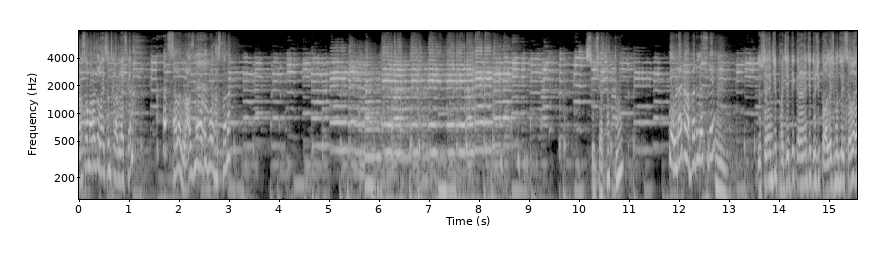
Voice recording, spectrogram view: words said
माणसं मारायचं लायसन्स काढलायस का साला लाज नाही वाटत वर हसताना? सुजाता तू? एवढा घाबरलंस रे? दुसऱ्यांची फजेती करण्याची तुझी कॉलेज मधली सवय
